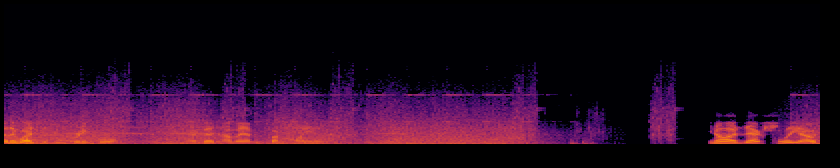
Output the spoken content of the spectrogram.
otherwise, this is pretty cool. I bet I'm having fun playing it. You know, I was actually out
